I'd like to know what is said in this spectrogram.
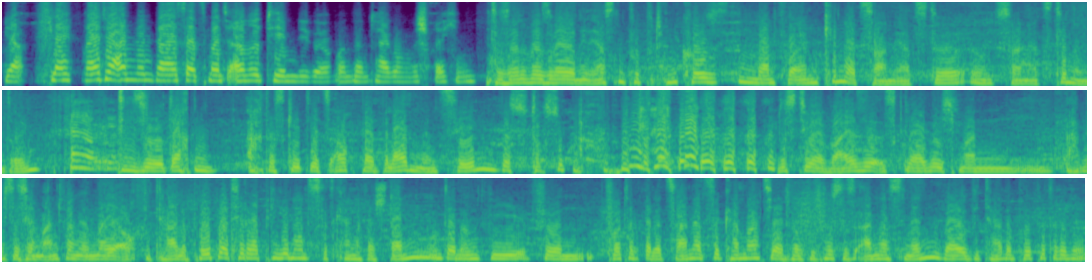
ja vielleicht breiter anwendbar ist als manche andere Themen, die wir auf unseren Tagungen besprechen. Interessanterweise war ja in den ersten Pubertomiekursen waren vor allem Kinderzahnärzte und Zahnärztinnen drin, ah, okay. die so dachten, ach, das geht jetzt auch bei bleibenden Zähnen, das ist doch super. Lustigerweise ist, glaube ich, man, habe ich das ja am Anfang immer ja auch vitale Pulpertherapie genannt, das hat keiner verstanden und dann irgendwie für einen Vortrag bei der Zahnärztekammer, ich einfach, ich muss das anders nennen, weil vitale Pulpertherapie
